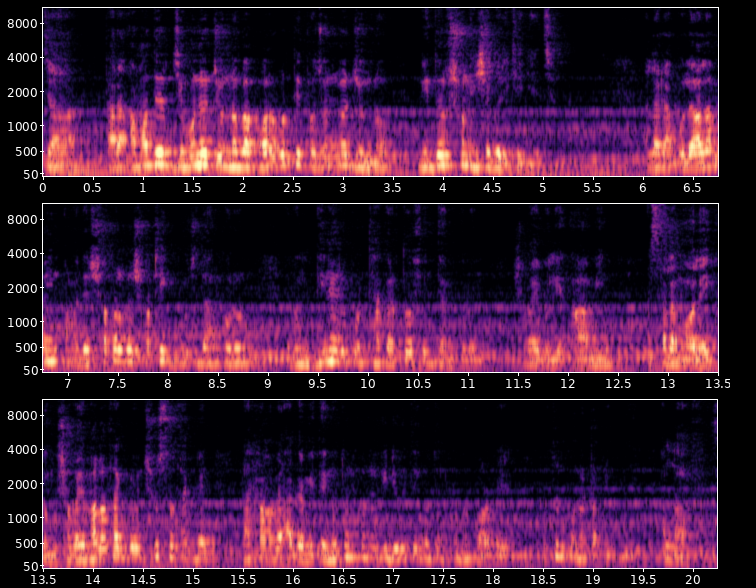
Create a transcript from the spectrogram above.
যা তারা আমাদের জীবনের জন্য বা পরবর্তী প্রজন্মের জন্য নিদর্শন হিসেবে রেখে গিয়েছে আল্লাহ রাবুল আলমিন আমাদের সকলকে সঠিক বুঝ দান করুন এবং দিনের উপর থাকার তৌফিক দান করুন। সবাই বলি আমিন। আসসালামু আলাইকুম। সবাই ভালো থাকবেন, সুস্থ থাকবেন। রাখা হবে আগামীতে নতুন কোনো ভিডিওতে, নতুন কোনো পর্বে, নতুন কোনো টপিক নিয়ে। আল্লাহ হাফিজ।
